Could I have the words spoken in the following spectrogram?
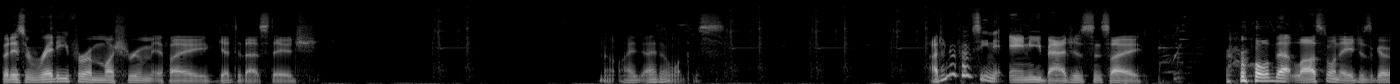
but it's ready for a Mushroom if I get to that stage. No, I, I don't want this. I don't know if I've seen any badgers since I rolled that last one ages ago.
